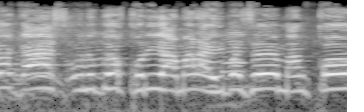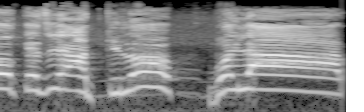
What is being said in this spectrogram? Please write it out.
অ গাছ অনুগ্ৰহ কৰি আমাৰ আহি পাইছে মাংস কেজি আঠ কিলো। ব্ৰইলাৰ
